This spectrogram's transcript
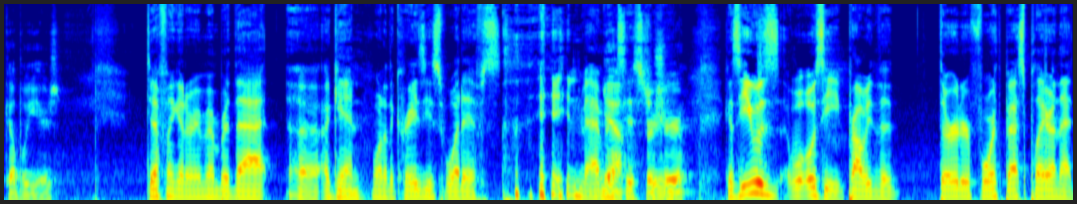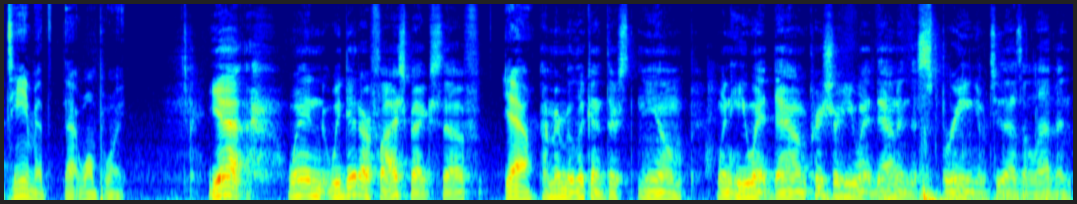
couple years. Definitely going to remember that. Uh, again, one of the craziest what ifs in Mavericks Yeah, history. for sure. Because he was, what was he? Probably the third or fourth best player on that team at, at one point. Yeah, when we did our flashback stuff, Yeah. I remember looking at this, you know, when he went down. I'm pretty sure he went down in the spring of 2011,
